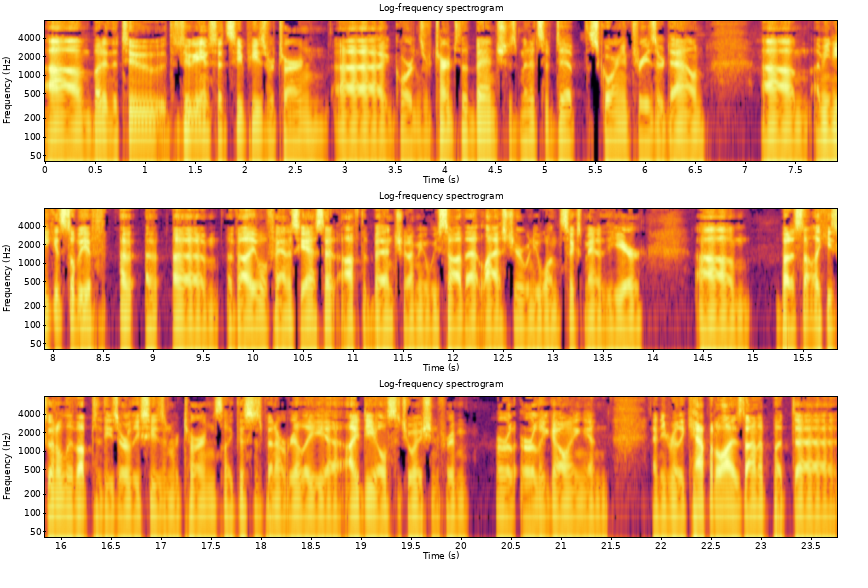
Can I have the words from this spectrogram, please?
Um, but in the two the two games since CP's return, uh, Gordon's returned to the bench. His minutes have dipped. The scoring and threes are down. Um, I mean, he could still be a, a, a, um, a valuable fantasy asset off the bench. I mean, we saw that last year when he won Six Man of the Year. Um, but it's not like he's going to live up to these early season returns. Like this has been a really uh, ideal situation for him early, early going, and and he really capitalized on it. But uh,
